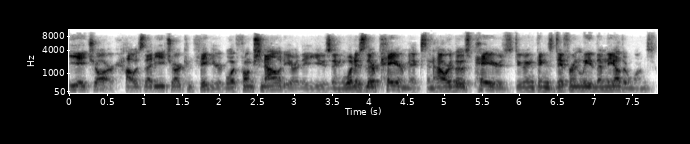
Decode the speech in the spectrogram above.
EHR? How is that EHR configured? What functionality are they using? What is their payer mix? And how are those payers doing things differently than the other ones?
